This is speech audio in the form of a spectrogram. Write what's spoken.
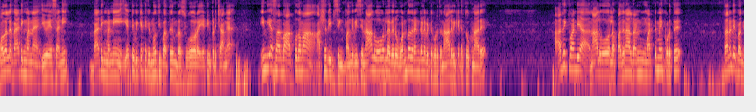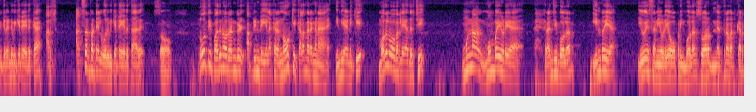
முதல்ல பேட்டிங் பண்ண யூஎஸ் அணி பேட்டிங் பண்ணி எட்டு விக்கெட்டுக்கு நூற்றி பத்துன்ற சுகோரை எட்டி பிடிச்சாங்க. இந்தியா சார்பாக அற்புதமாக அர்ஷதீப் சிங் பந்து வீசி நாலு ஓவரில் வெறும் ஒன்பது ரன்களை விட்டு கொடுத்து நாலு விக்கெட்டை தூக்குனாரு. ஹர்திக் பாண்டியா நாலு ஓவரில் பதினாலு ரன் மட்டுமே கொடுத்து தன்னுடைய பங்குக்கு ரெண்டு விக்கெட்டை எடுக்க. அர்ஷ் அக்சர் பட்டேல் ஒரு விக்கெட்டை எடுத்தார். ஸோ நூற்றி பதினோரு ரன்கள் அப்படின்ற இலக்கரை நோக்கி களமிறங்கின இந்திய அணிக்கு முதல் ஓவர்லேயே அதிர்ச்சி. முன்னாள் மும்பையுடைய ரஞ்சி பவுலர் இன்றைய யுஎஸ் அணியுடைய ஓப்பனிங் பவுலர் சோரப் நெத்ரவட்கர்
